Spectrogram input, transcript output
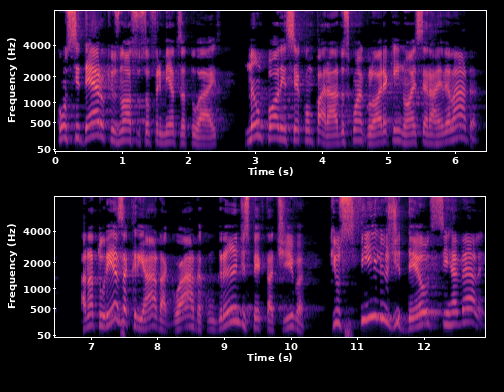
Considero que os nossos sofrimentos atuais não podem ser comparados com a glória que em nós será revelada. A natureza criada aguarda com grande expectativa que os filhos de Deus se revelem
